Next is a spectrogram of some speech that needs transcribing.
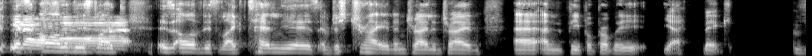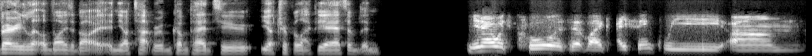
you know, all of this uh, like is all of this like ten years of just trying and trying and trying, uh, and people probably yeah make very little noise about it in your tap room compared to your triple IPA or something. You know what's cool is that like I think we um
